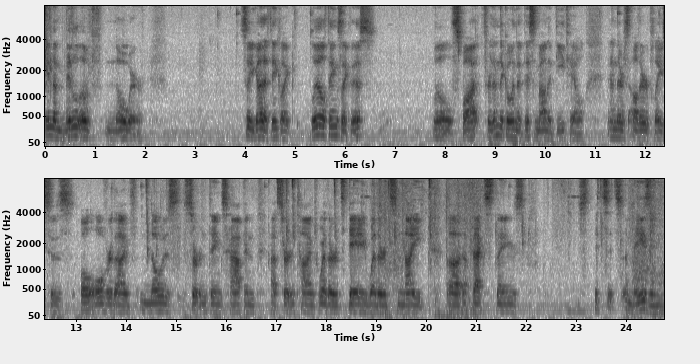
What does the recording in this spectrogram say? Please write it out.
in the middle of nowhere. So you gotta think like little things like this, little spot for them to go into this amount of detail. And there's other places all over that I've noticed certain things happen at certain times, whether it's day, whether it's night, uh, affects things. It's it's amazing.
